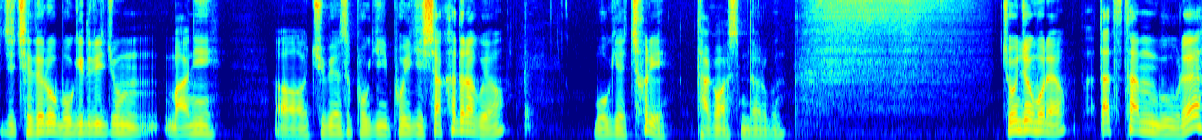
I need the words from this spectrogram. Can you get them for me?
이제 제대로 모기들이 좀 많이 어, 주변에서 보기 보이기 시작하더라고요. 모기의 철이 다가왔습니다, 여러분. 좋은 정보네요. 따뜻한 물에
